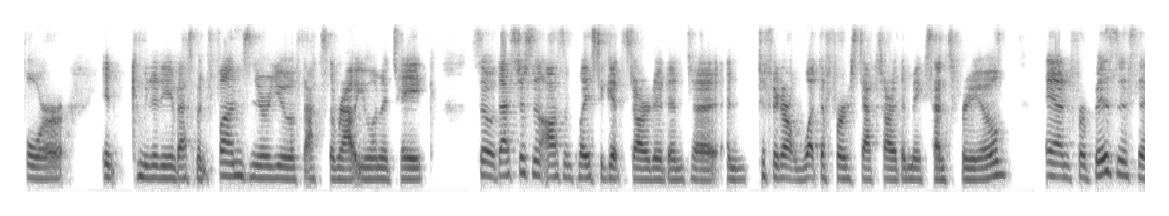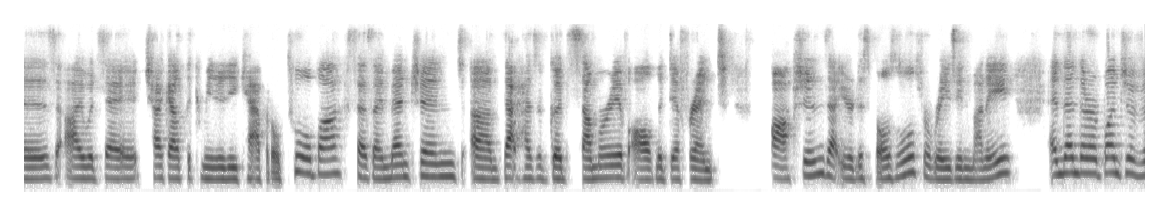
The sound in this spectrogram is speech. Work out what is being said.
for community investment funds near you if that's the route you want to take. So that's just an awesome place to get started and to and to figure out what the first steps are that make sense for you. And for businesses, I would say check out the Community Capital Toolbox, as I mentioned. Um, that has a good summary of all the different options at your disposal for raising money. And then there are a bunch of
